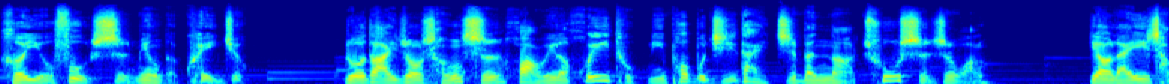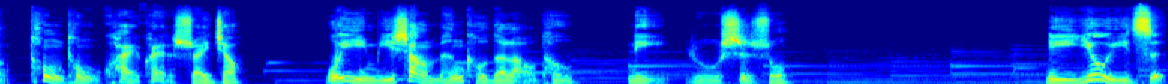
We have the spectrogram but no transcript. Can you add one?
和有负使命的愧疚。偌大一座城池化为了灰土，你迫不及待直奔那初始之王，要来一场痛痛快快的摔跤。我已迷上门口的老头，你如是说。你又一次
